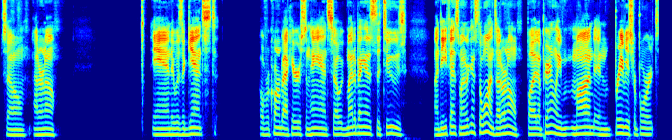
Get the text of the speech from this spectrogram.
So I don't know. And it was against over cornerback Harrison Hand. So it might have been against the twos on defense, might have against the ones. I don't know. But apparently Mond in previous reports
